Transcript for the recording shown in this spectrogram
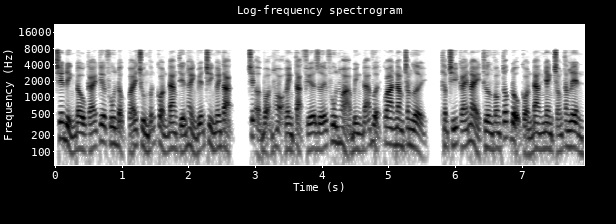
Trên đỉnh đầu cái kia phun độc quái trùng vẫn còn đang tiến hành viễn trình oanh tạc chết ở bọn họ hành tạc phía dưới phun hỏa binh đã vượt qua năm trăm người thậm chí cái này thương vong tốc độ còn đang nhanh chóng tăng lên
